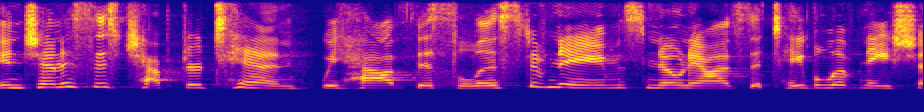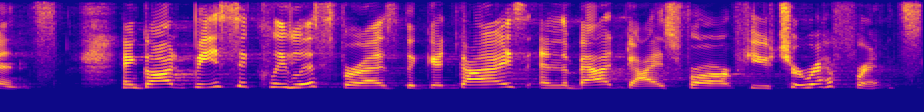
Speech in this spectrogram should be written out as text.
In Genesis chapter 10, we have this list of names known as the Table of Nations. And God basically lists for us the good guys and the bad guys for our future reference.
